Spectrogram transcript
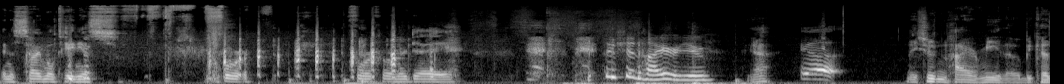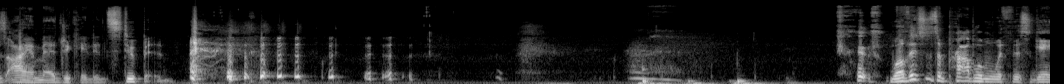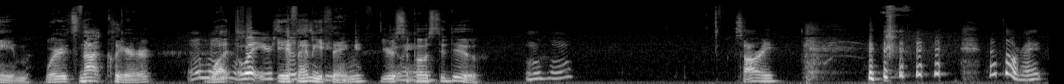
in a simultaneous four four corner day. They should hire you. Yeah. Yeah. They shouldn't hire me though because I am educated stupid. well, this is a problem with this game where it's not clear what, What you're if anything, you're doing. supposed to do. Mm-hmm. Sorry. That's all right.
